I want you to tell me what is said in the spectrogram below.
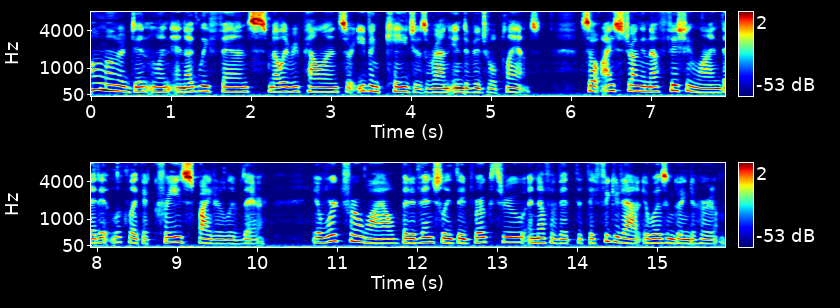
homeowner didn't want an ugly fence, smelly repellents, or even cages around individual plants. So I strung enough fishing line that it looked like a crazed spider lived there. It worked for a while, but eventually they broke through enough of it that they figured out it wasn't going to hurt them.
